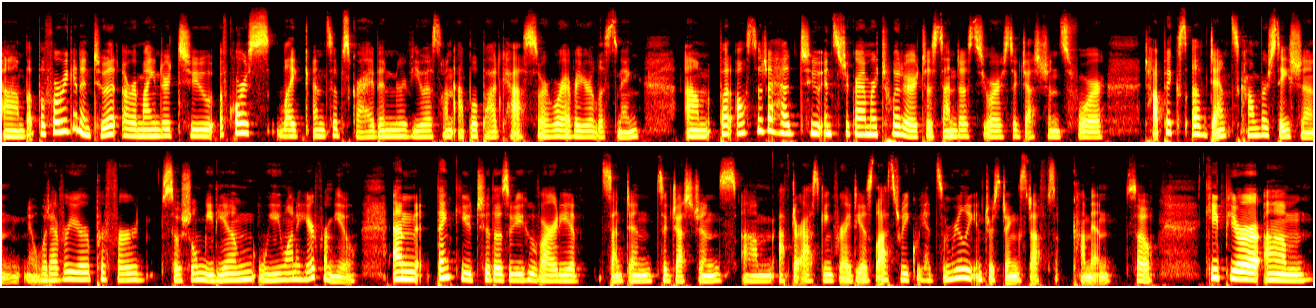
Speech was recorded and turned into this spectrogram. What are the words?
Um, but before we get into it, a reminder to, of course, like and subscribe and review us on Apple Podcasts or wherever you're listening, um, but also to head to Instagram or Twitter to send us your suggestions for topics of dance conversation. You know, whatever your preferred social medium, we want to hear from you. And thank you to those of you who've already have sent in suggestions. Um, after asking for ideas last week, we had some really interesting stuff come in. So keep your um,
